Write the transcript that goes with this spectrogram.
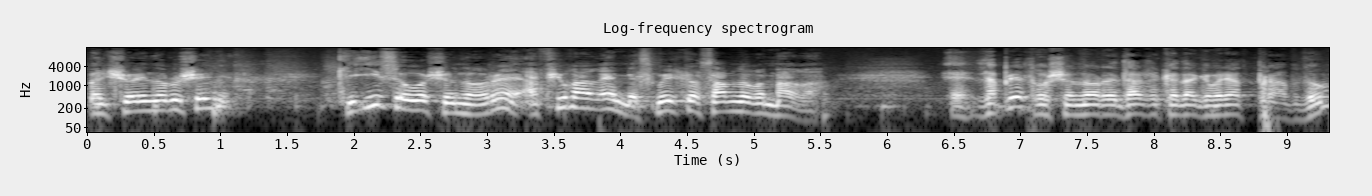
большое нарушение. Кииса Ошеноре, Афюра Эмес, мы самого мало. Э, запрет Рошеноре, даже когда говорят правду,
